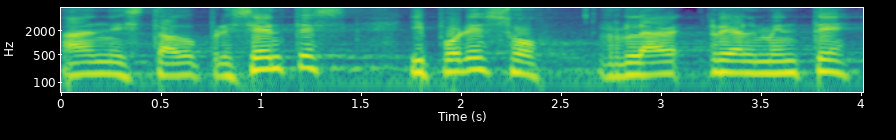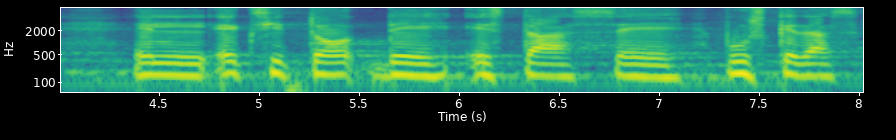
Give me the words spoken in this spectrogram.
han estado presentes y por eso realmente el éxito de estas eh, búsquedas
